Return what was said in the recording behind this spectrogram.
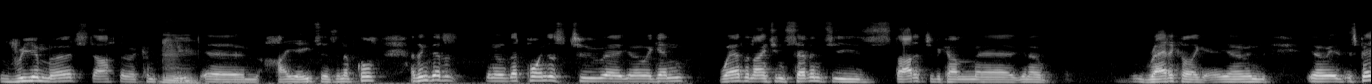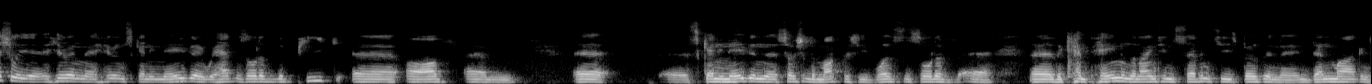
re-emerged after a complete mm. um, hiatus. And of course, I think that is, you know that points us to uh, you know again where the 1970s started to become uh, you know radical, you know, and you know, especially here in uh, here in Scandinavia, we had the sort of the peak uh, of um, uh, uh Scandinavian social democracy was the sort of the campaign in the 1970s, both in, in Denmark and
